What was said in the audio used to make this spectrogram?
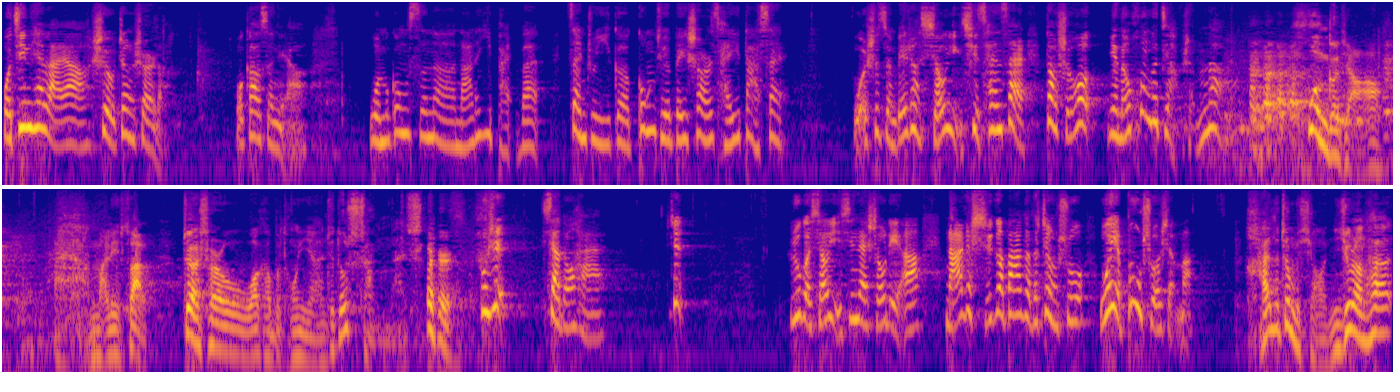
我今天来啊是有正事儿的。我告诉你啊，我们公司呢拿了一百万赞助一个公爵杯少儿才艺大赛，我是准备让小雨去参赛，到时候也能混个奖什么的。混个奖。哎呀，玛丽，算了，这事儿我可不同意啊！这都什么事儿啊？不是夏东海，这如果小雨现在手里啊拿着十个八个的证书，我也不说什么。孩子这么小，你就让他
